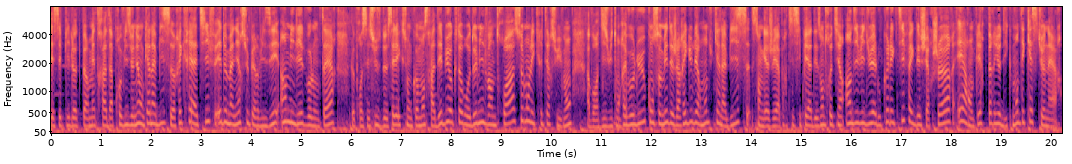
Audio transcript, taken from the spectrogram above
L'essai pilote permettra d'approvisionner en cannabis récréatif et de manière supervisée un millier de volontaires. Le processus de sélection commencera début octobre 2023 selon les critères suivants. Avoir 18 ans révolus, consommer déjà régulièrement du cannabis, s'engager à participer à des entretiens individuels ou collectifs avec des chercheurs et à remplir périodiquement des questionnaires.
